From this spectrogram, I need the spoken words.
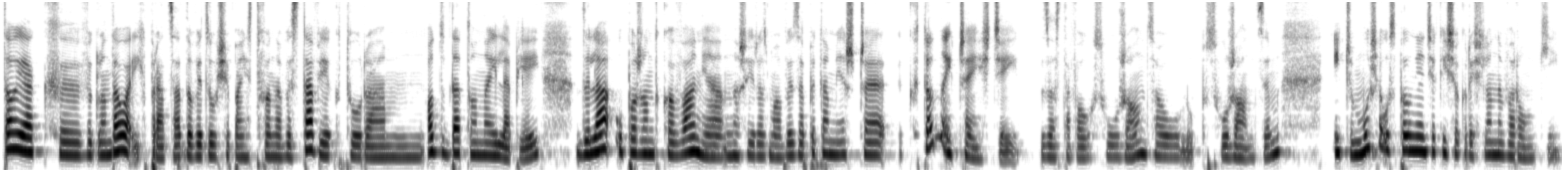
To, jak y, wyglądała ich praca, dowiedzą się Państwo na wystawie, która mm, odda to najlepiej. Dla uporządkowania naszej rozmowy zapytam jeszcze, kto najczęściej zostawał służącą lub służącym i czy musiał spełniać jakieś określone warunki.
